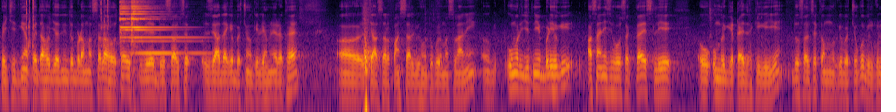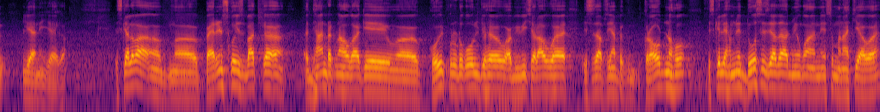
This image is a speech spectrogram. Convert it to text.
पेचीदगियाँ पैदा हो जाती हैं तो बड़ा मसला होता है। इसलिए दो साल से ज़्यादा के बच्चों के लिए हमने रखा है चार साल पाँच साल भी हों तो कोई मसला नहीं। उम्र जितनी बड़ी होगी आसानी से हो सकता है। इसलिए उम्र की कैद रखी गई है। दो साल से कम उम्र के बच्चों को बिल्कुल लिया नहीं जाएगा। इसके अलावा पेरेंट्स को इस बात का ध्यान रखना होगा कि कोविड प्रोटोकॉल जो है वो अभी भी चला हुआ है। इस हिसाब से यहाँ पे क्राउड ना हो। इसके लिए हमने दो से ज़्यादा आदमियों को आने से मना किया हुआ है।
